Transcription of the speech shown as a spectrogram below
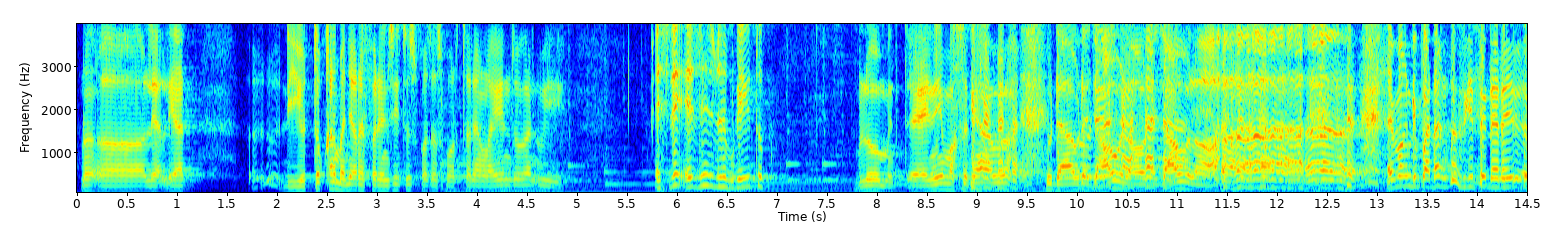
eh, lihat-lihat di YouTube kan banyak referensi tuh supporter-supporter yang lain tuh kan wih SD SD sudah buka YouTube. belum eh, ini maksudnya udah udah jauh loh udah jauh loh Emang di Padang terus gitu dari itu.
